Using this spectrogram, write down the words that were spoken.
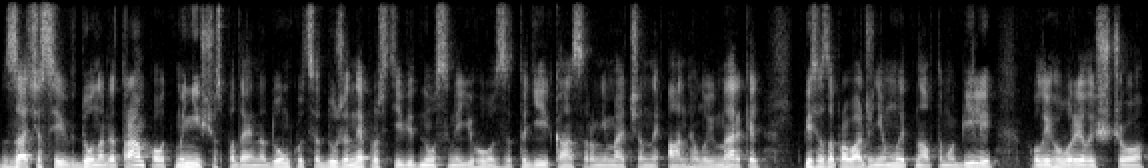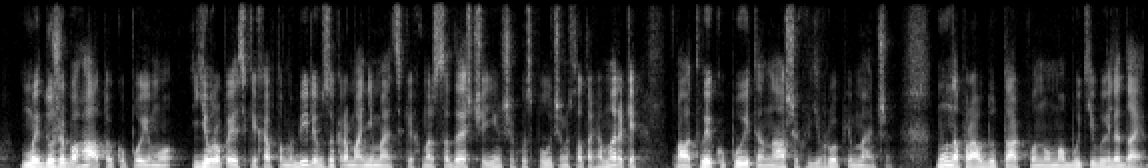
За часів Дональда Трампа, от мені що спадає на думку, це дуже непрості відносини його з тоді канцлером Німеччини Ангелою Меркель після запровадження мит на автомобілі, коли говорили, що ми дуже багато купуємо європейських автомобілів, зокрема німецьких Мерседес чи інших у Сполучених Штатах Америки. А от ви купуєте наших в Європі менше. Ну направду так воно, мабуть, і виглядає.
